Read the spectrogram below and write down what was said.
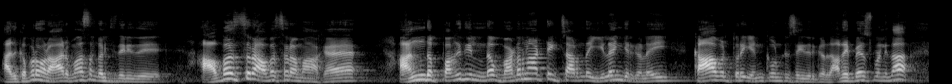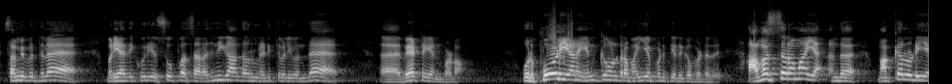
அதுக்கப்புறம் ஒரு ஆறு மாதம் கழித்து தெரியுது. அவசர அவசரமாக அந்த பகுதியில் இருந்த வடநாட்டை சார்ந்த இளைஞர்களை காவல்துறை என்கவுண்டர் செய்திருக்கிறது. அதை பேஸ் பண்ணி தான் சமீபத்தில் மரியாதைக்குரிய சூப்பர் ஸ்டார் ரஜினிகாந்த் அவர்கள் நடித்து வெளிவந்த வேட்டையன் படம். ஒரு போலியான என்கவுண்டரை மையப்படுத்தி எடுக்கப்பட்டது. அவசரமாக அந்த மக்களுடைய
